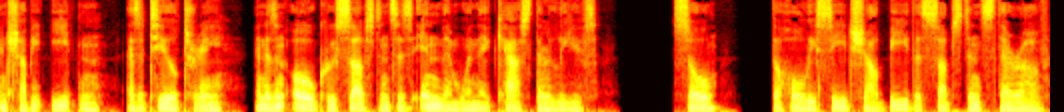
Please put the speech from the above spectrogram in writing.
and shall be eaten as a teil tree, and as an oak whose substance is in them when they cast their leaves. So the holy seed shall be the substance thereof.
